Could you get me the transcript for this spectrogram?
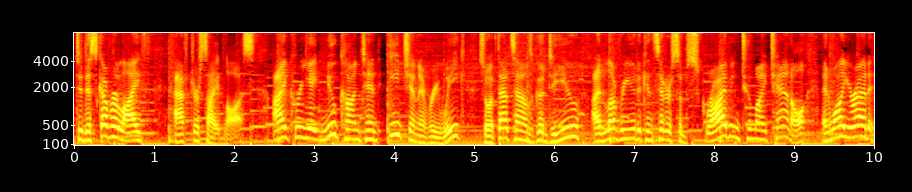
to discover life after sight loss. I create new content each and every week, so if that sounds good to you, I'd love for you to consider subscribing to my channel, and while you're at it,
